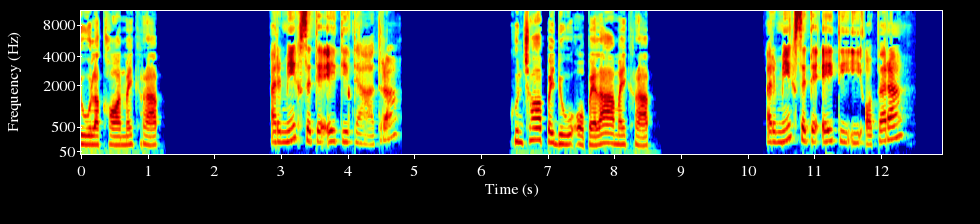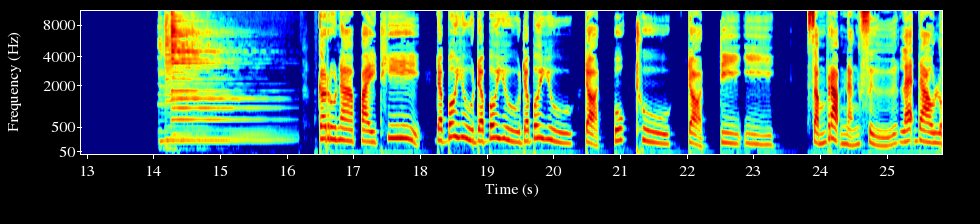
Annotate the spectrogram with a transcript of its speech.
ดูละครไหมครับ Ar mėgstate eiti į teatrą คุณชอบไปดูโอเปร่าไหมครับ Ar mėgstate eiti į operą กรุณาไปที่ www.booktwo.de สำหรับหนังสือและดาวน์โหล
